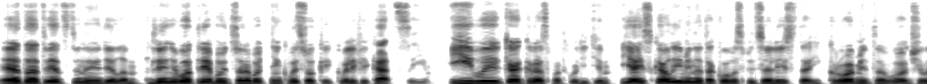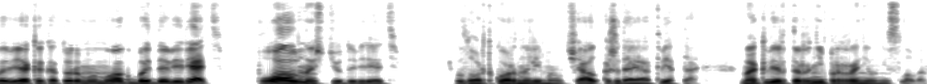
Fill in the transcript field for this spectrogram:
Это ответственное дело. Для него требуется работник высокой квалификации. И вы как раз подходите. Я искал именно такого специалиста. И кроме того, человека, которому мог бы доверять. Полностью доверять. Лорд Корнелли молчал, ожидая ответа. Маквиртер не проронил ни слова.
